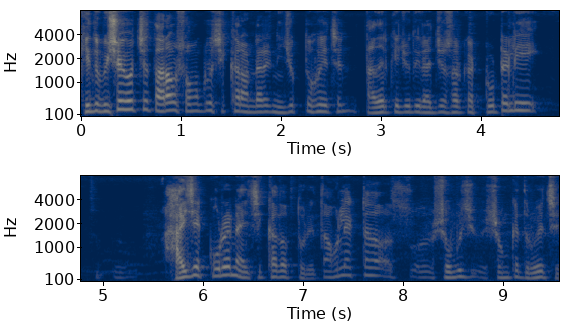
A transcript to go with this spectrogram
কিন্তু বিষয় হচ্ছে তারাও সমগ্র শিক্ষার আন্ডারে নিযুক্ত হয়েছেন। তাদেরকে যদি রাজ্য সরকার টোটালি হাইজ্যাক করে নেয় শিক্ষা দপ্তরে, তাহলে একটা সবুজ সংকেত রয়েছে।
